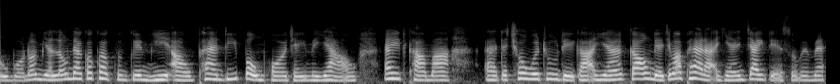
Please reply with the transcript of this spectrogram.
ဘူးပေါ့နော်မျက်လုံးနဲ့ကွက်ကွက်ကွင်းကွင်းမြင်အောင်ဖန်တီးပုံဖော်ချိန်မရဘူးအဲ့ဒီခါမှာအဲတချို့ဝတ္ထုတွေကအရန်ကောင်းတယ်ကျွန်မဖတ်ရတာအရန်ကြိုက်တယ်ဆိုပေမဲ့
